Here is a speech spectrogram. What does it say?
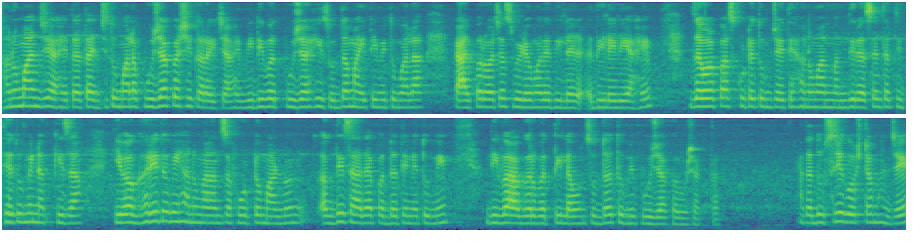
हनुमान जी आहे तर त्यांची तुम्हाला पूजा कशी करायची आहे? विधिवत पूजा ही सुद्धा माहिती मी तुम्हाला काल परवाच्याच व्हिडिओमध्ये दिले दिलेली आहे. जवळपास कुठे तुमच्या इथे हनुमान मंदिर असेल तर तिथे तुम्ही नक्की जा. किंवा घरी तुम्ही हनुमानांचा फोटो मांडून अगदी साध्या पद्धतीने तुम्ही दिवा अगरबत्ती लावून सुद्धा तुम्ही पूजा करू शकता. आता दुसरी गोष्ट म्हणजे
